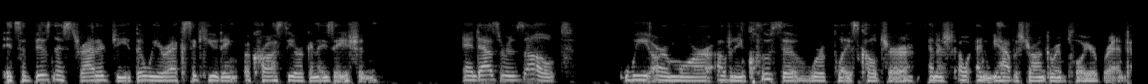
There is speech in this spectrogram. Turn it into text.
it's a business strategy that we are executing across the organization. And as a result, we are more of an inclusive workplace culture and, a, oh, and we have a stronger employer brand.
